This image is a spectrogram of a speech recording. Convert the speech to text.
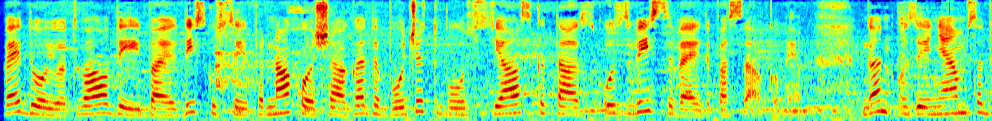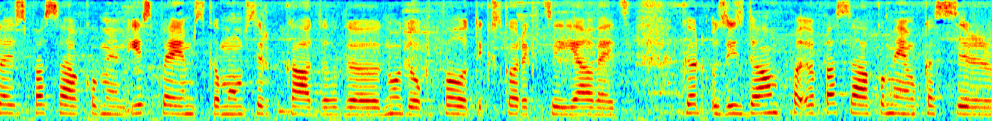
Veidojot valdībai diskusiju par nākošā gada budžetu, būs jāskatās uz visa veida pasākumiem. Gan uz ieņēmuma sadaļas pasākumiem, iespējams, ka mums ir kāda nodokļu politikas korekcija jāveic, gan uz izdevuma pasākumiem, kas ir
